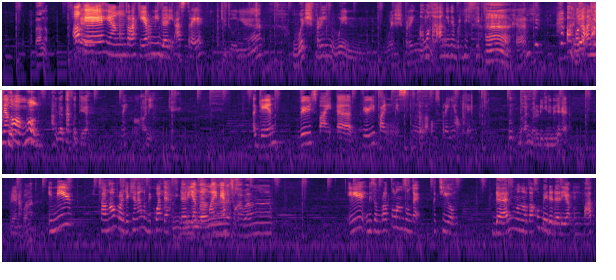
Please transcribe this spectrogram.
banget. Oke, yang terakhir nih dari Astre. Judulnya Whispering Wind. Whispering. Apakah anginnya berbisik? Ah, kan? Apakah Agak anginnya takut. ngomong? Agak takut ya. Nih, oh. Nih, oke. again, very fine, uh, very fine mist menurut aku spraynya oke. Hmm, bahkan baru diginin aja kayak udah enak banget. Ini somehow projectionnya lebih kuat ya Ini dari yang banget, lain ya. Suka banget. Ini disemprot tuh langsung kayak kecium. Dan menurut aku beda dari yang empat.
